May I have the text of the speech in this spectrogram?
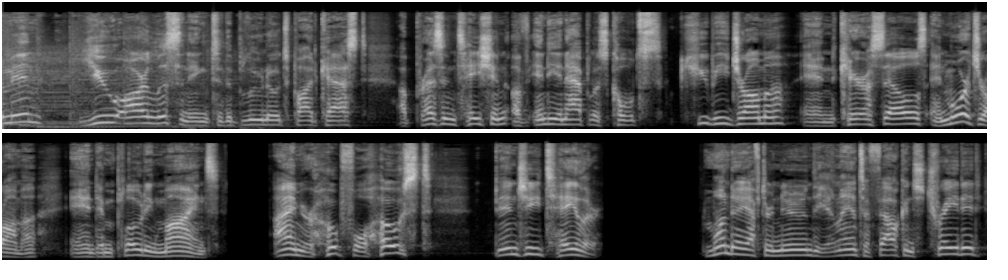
Welcome in. You are listening to the Blue Notes Podcast, a presentation of Indianapolis Colts QB drama and carousels and more drama and imploding minds. I am your hopeful host, Benji Taylor. Monday afternoon, the Atlanta Falcons traded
